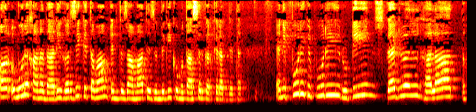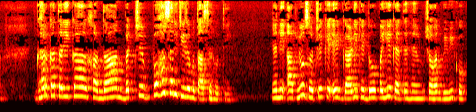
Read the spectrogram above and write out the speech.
اور امور خانہ داری غرضی کے تمام انتظامات زندگی کو متاثر کر کے رکھ دیتا ہے۔ یعنی پوری کی پوری روٹین اسکیڈول حالات، گھر کا طریقہ، خاندان، بچے، بہت ساری چیزیں متاثر ہوتی ہیں۔ یعنی آپ یوں سوچے کہ ایک گاڑی کے دو پہیے کہتے ہیں شوہر بیوی کو،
